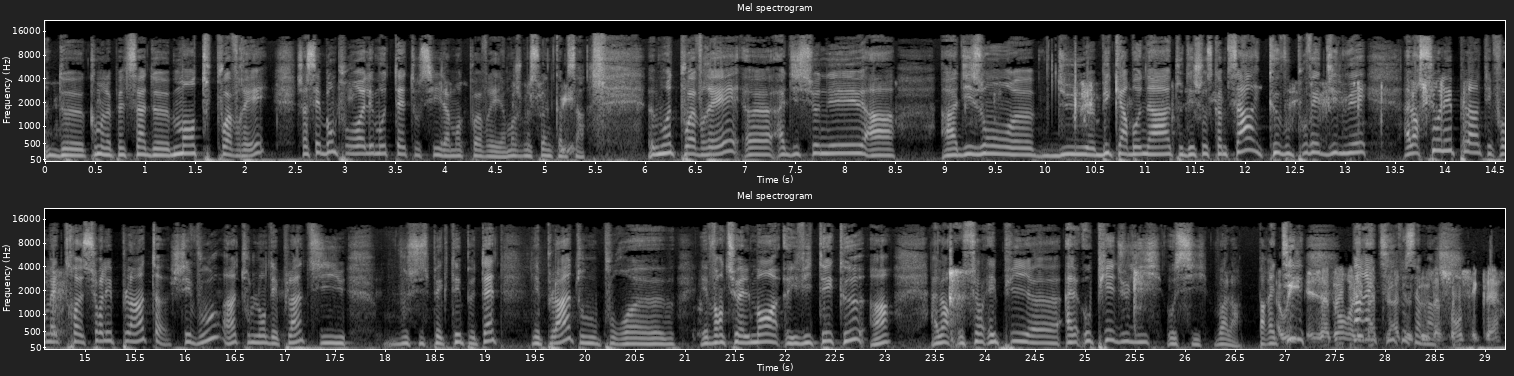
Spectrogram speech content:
de comment on appelle ça, de menthe poivrée. Ça c'est bon pour les maux de tête aussi, la menthe poivrée. Hein. Moi je me soigne comme ça. Euh, menthe poivrée euh, additionnée à à disons euh, du bicarbonate ou des choses comme ça que vous pouvez diluer. Alors sur les plaintes, il faut mettre sur les plaintes chez vous, hein, tout le long des plaintes, si vous suspectez peut-être les plaintes ou pour euh, éventuellement éviter que. Hein. Alors sur, et puis euh, au pied du lit aussi, voilà. Paraît-il. Ah oui, j'adore les matelas, de toute façon, c'est clair.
